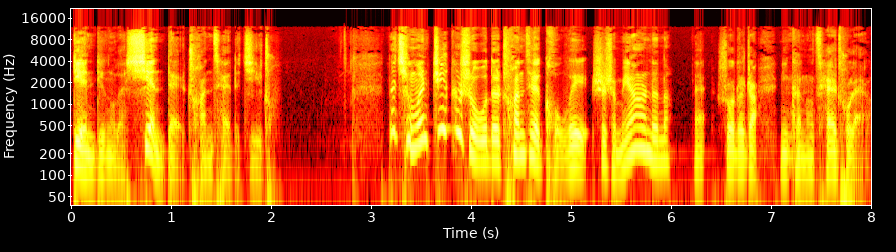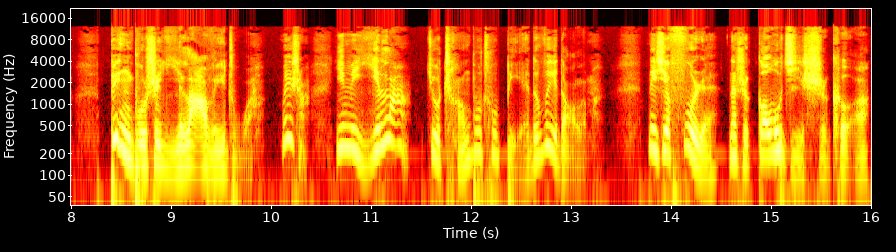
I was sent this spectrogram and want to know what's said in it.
奠定了现代川菜的基础。那请问这个时候的川菜口味是什么样的呢？哎，说到这儿，你可能猜出来了，并不是以辣为主啊。为啥？因为一辣就尝不出别的味道了嘛。那些富人那是高级食客啊，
